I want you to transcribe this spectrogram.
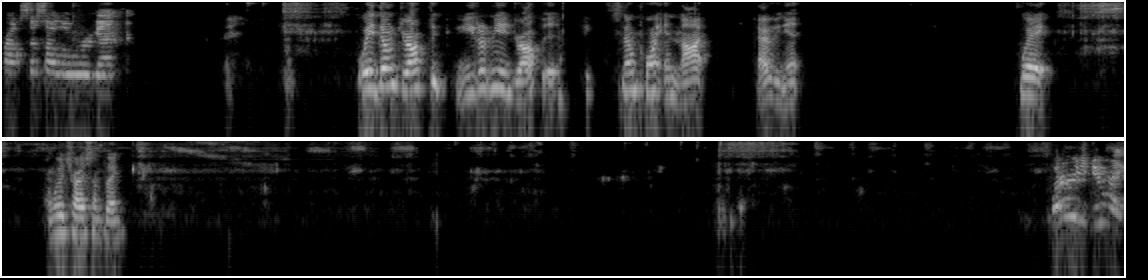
process all over again. Wait, don't drop the. You don't need to drop it. It's no point in not having it. Wait. I'm gonna try something. What are you doing?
